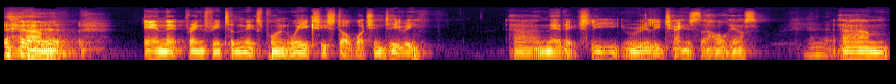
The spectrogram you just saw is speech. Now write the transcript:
Um, and that brings me to the next point. We actually stopped watching TV. Uh, and that actually really changed the whole house. Um,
